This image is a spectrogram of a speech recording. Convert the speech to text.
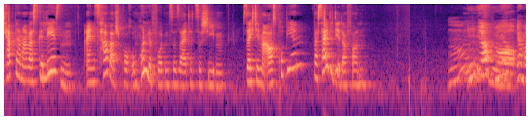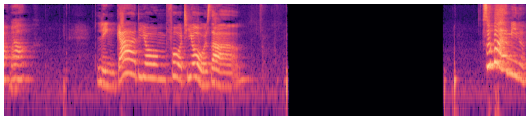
Ich habe da mal was gelesen. Einen Zauberspruch, um Hundepfoten zur Seite zu schieben. Soll ich den mal ausprobieren? Was haltet ihr davon? Ja, ja. Ja, mach mal. Ja. Lingadium fotiosa. Super, Hermine!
